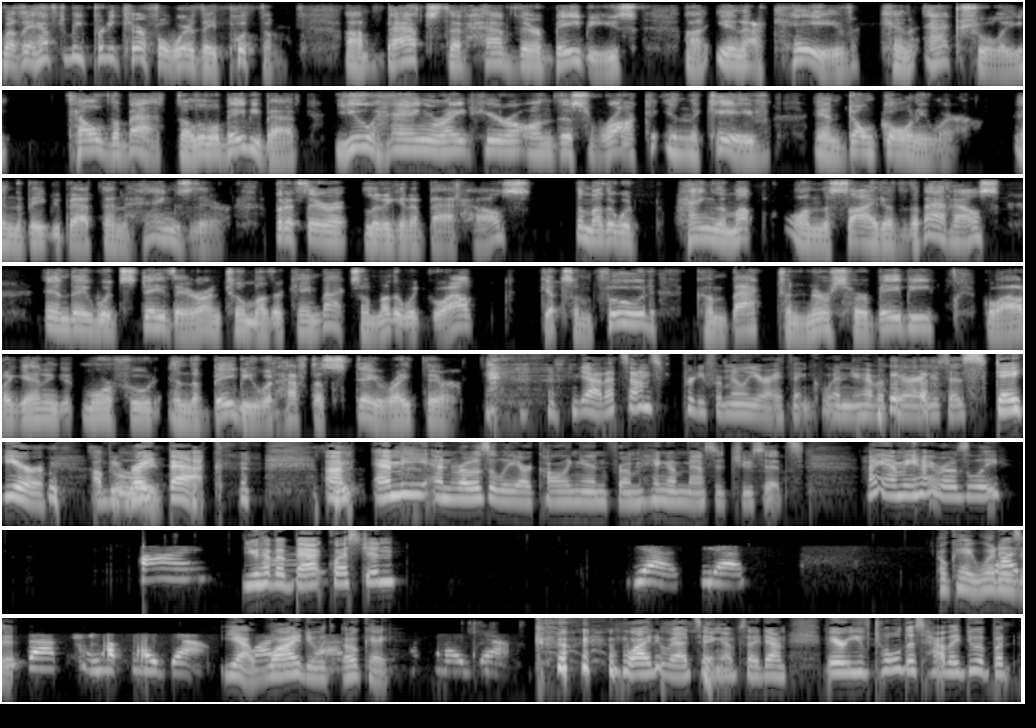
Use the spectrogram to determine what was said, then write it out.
Well, they have to be pretty careful where they put them. Uh, bats that have their babies uh, in a cave can actually tell the bat, the little baby bat, you hang right here on this rock in the cave and don't go anywhere. And the baby bat then hangs there. But if they're living in a bat house, the mother would hang them up on the side of the bat house and they would stay there until mother came back. So mother would go out, get some food, come back to nurse her baby, go out again and get more food, and the baby would have to stay right there. yeah, that sounds pretty familiar, I think, when you have a parent who says, Stay here, I'll be right, right back. um, Emmy and Rosalie are calling in from Hingham, Massachusetts. Hi, Emmy. Hi, Rosalie. Hi. You have a bat question? Yes, yes. Okay, what why is it? bats hang upside down? Yeah, why, why do do okay. Why do bats hang upside down? Barry, you've told us how they do it, but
